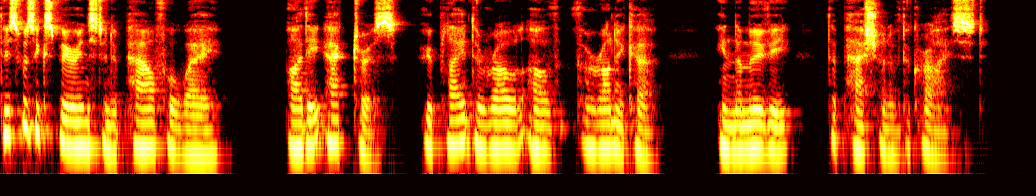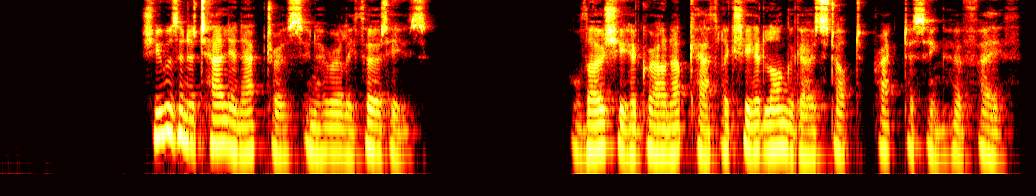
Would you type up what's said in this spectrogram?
This was experienced in a powerful way by the actress who played the role of Veronica in the movie the Passion of the Christ. She was an Italian actress in her early 30s. Although she had grown up Catholic, she had long ago stopped practicing her faith.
